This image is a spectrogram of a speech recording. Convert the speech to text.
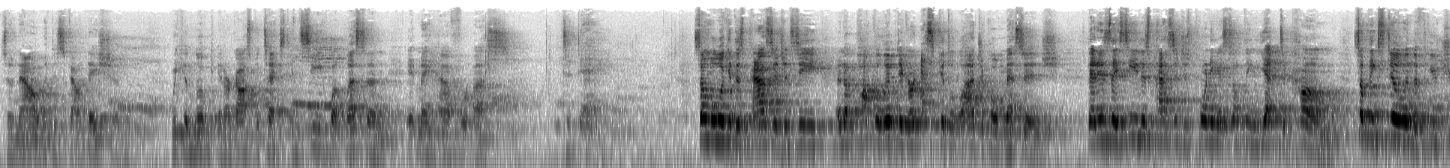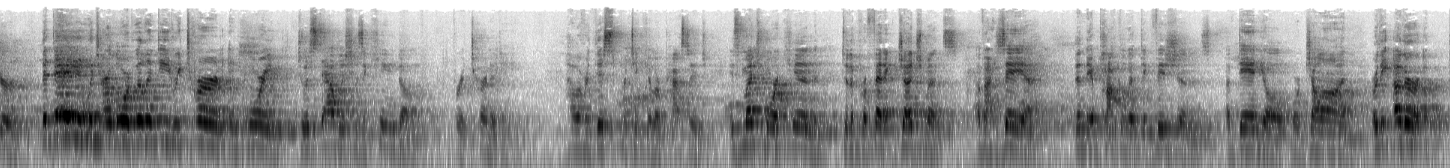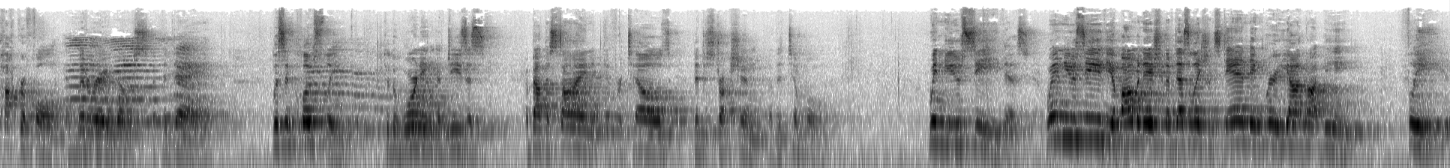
So now, with this foundation, we can look at our gospel text and see what lesson it may have for us today. Some will look at this passage and see an apocalyptic or eschatological message. That is, they see this passage as pointing at something yet to come, something still in the future, the day in which our Lord will indeed return in glory to establish his kingdom for eternity. However, this particular passage is much more akin to the prophetic judgments of Isaiah than the apocalyptic visions of Daniel or John or the other apocryphal and literary works of the day. Listen closely to the warning of Jesus about the sign that foretells the destruction of the temple. When you see this, when you see the abomination of desolation standing where he ought not be, flee.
